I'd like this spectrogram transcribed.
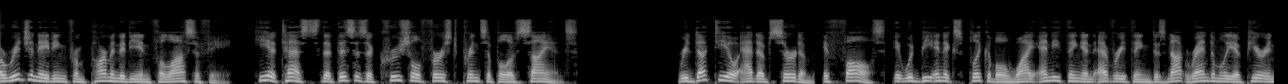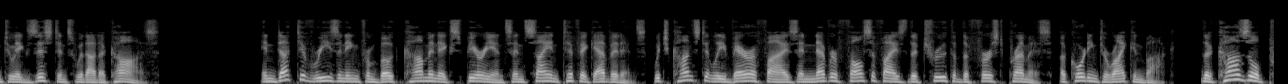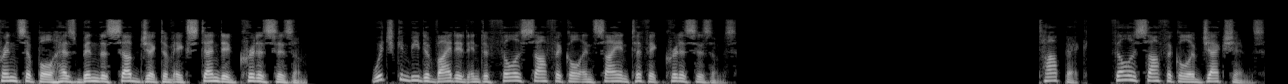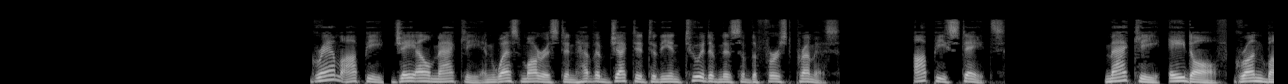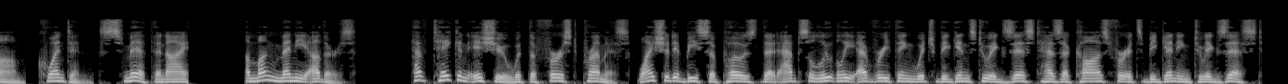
originating from Parmenidean philosophy. He attests that this is a crucial first principle of science. Reductio ad absurdum, if false, it would be inexplicable why anything and everything does not randomly appear into existence without a cause. Inductive reasoning from both common experience and scientific evidence, which constantly verifies and never falsifies the truth of the first premise, according to Reichenbach, "...the causal principle has been the subject of extended criticism." Which can be divided into philosophical and scientific criticisms. Topic: Philosophical objections Graham Oppy, J. L. Mackie and Wes Morriston have objected to the intuitiveness of the first premise. Oppy states, Mackie, Adolf Grunbaum, Quentin Smith and I—among many others, have taken issue with the first premise, why should it be supposed that absolutely everything which begins to exist has a cause for its beginning to exist?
